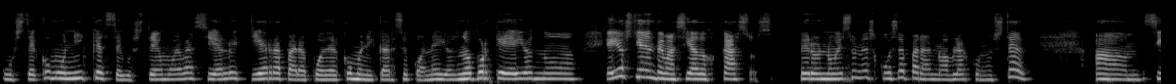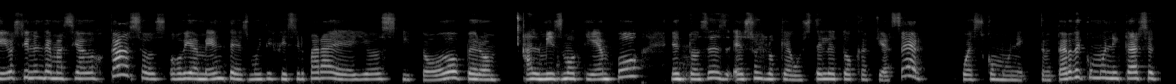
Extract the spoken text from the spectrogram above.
usted comuníquese, usted mueva cielo y tierra para poder comunicarse con ellos, no porque ellos no, ellos tienen demasiados casos, pero no es una excusa para no hablar con usted. si ellos tienen demasiados casos, obviamente es muy difícil para ellos y todo, pero al mismo tiempo, entonces eso es lo que a usted le toca que hacer pues tratar de comunicarse,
